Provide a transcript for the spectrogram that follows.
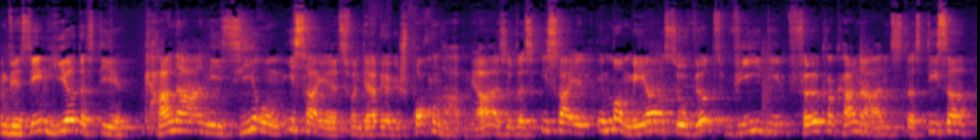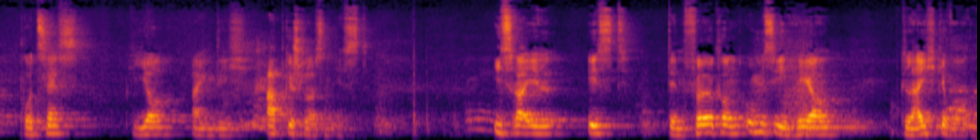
Und wir sehen hier, dass die Kanaanisierung Israels, von der wir gesprochen haben, ja, also dass Israel immer mehr so wird wie die Völker Kanaans, dass dieser Prozess hier eigentlich abgeschlossen ist. Israel ist den Völkern um sie her gleich geworden.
